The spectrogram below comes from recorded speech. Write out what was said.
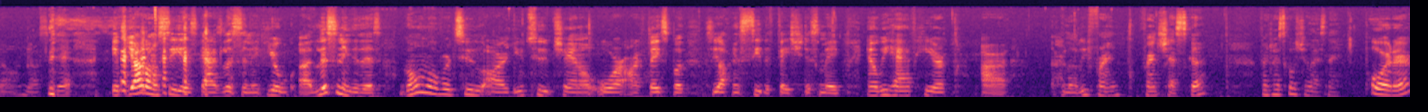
y'all, y'all see that? if y'all don't see us, guys, listen. If you're uh, listening to this, go on over to our YouTube channel or our Facebook so y'all can see the face she just made. And we have here our her lovely friend Francesca. Francesca, what's your last name? Porter.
